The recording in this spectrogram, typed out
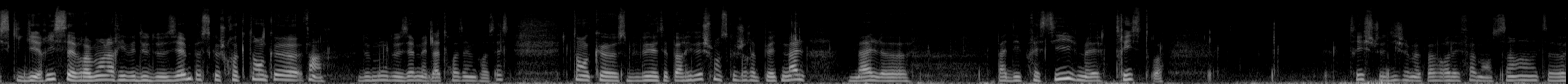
Ce qui guérit, c'est vraiment l'arrivée du deuxième, parce que je crois que tant que, enfin, de mon deuxième et de la troisième grossesse, tant que ce bébé n'était pas arrivé, je pense que j'aurais pu être mal, mal, euh, pas dépressive, mais triste, quoi. Triste, je te dis, j'aimais pas voir des femmes enceintes. Euh,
